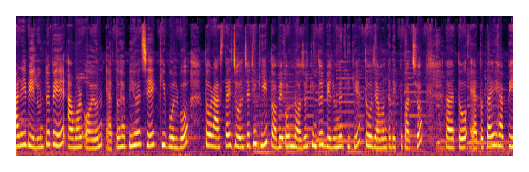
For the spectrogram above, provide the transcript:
আর এই বেলুনটা পেয়ে আমার অয়ন এত হ্যাপি হয়েছে, কি বলব? তো রাস্তায় চলছে ঠিকই, তবে ওর নজর কিন্তু ওই বেলুনের দিকে, তো যেমনটা দেখতে পাচ্ছ তো এতটাই হ্যাপি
